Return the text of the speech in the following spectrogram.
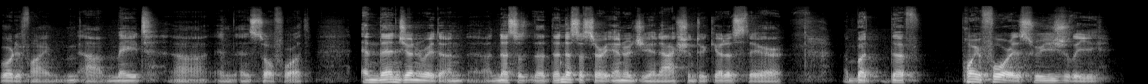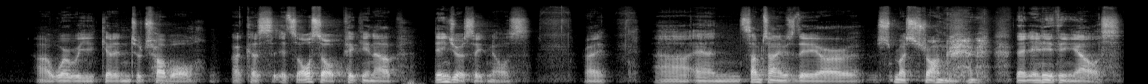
where to find uh, mate uh, and, and so forth, and then generate the, necess- the necessary energy and action to get us there. But the point four is usually uh, where we get into trouble because uh, it's also picking up danger signals, right? Uh, and sometimes they are much stronger than anything else.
